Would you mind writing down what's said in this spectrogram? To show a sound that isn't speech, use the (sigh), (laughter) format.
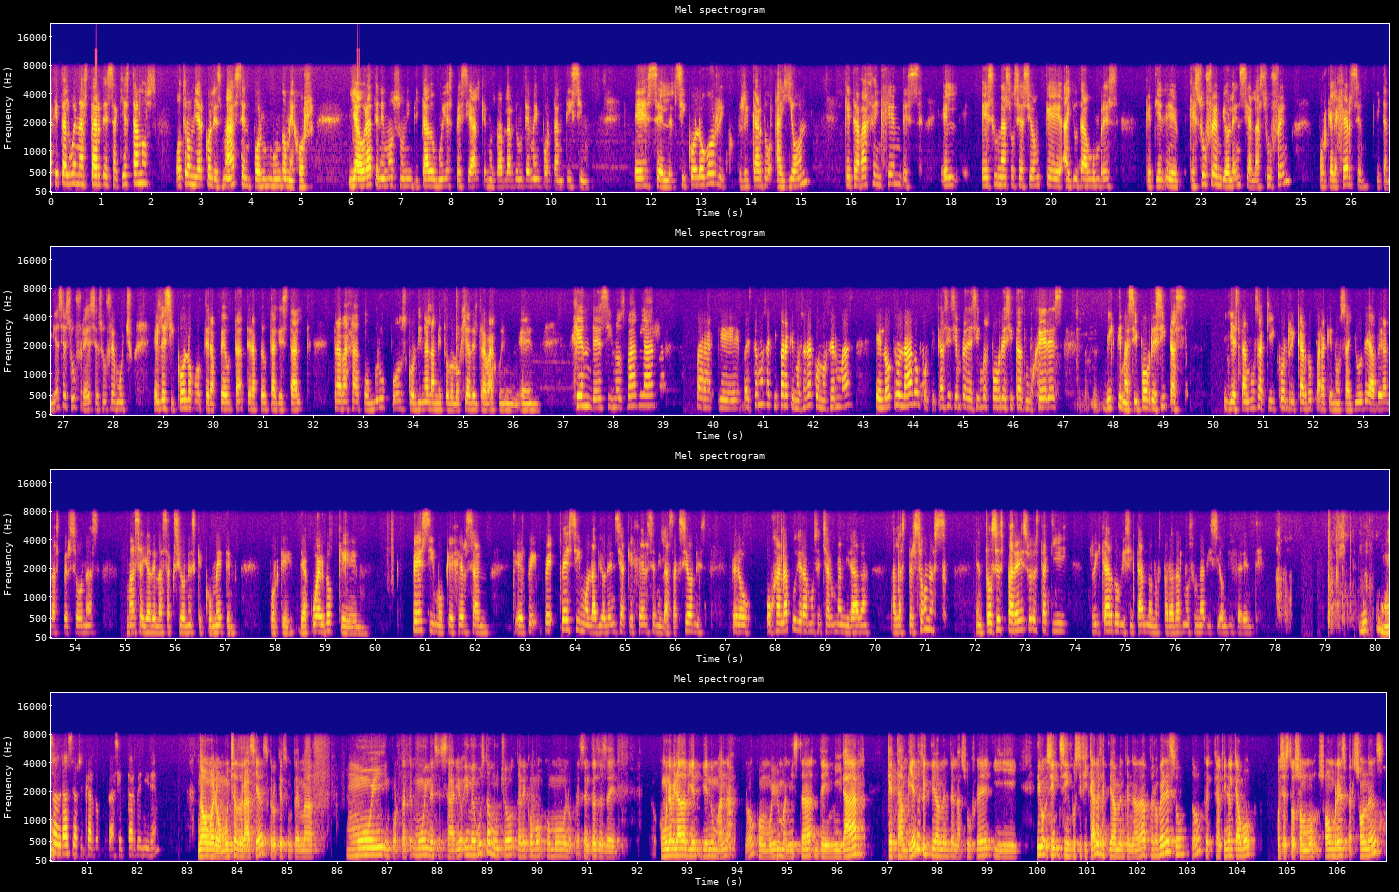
Hola, ¿qué tal? Buenas tardes. Aquí estamos otro miércoles más en Por un Mundo Mejor. Y ahora tenemos un invitado muy especial que nos va a hablar de un tema importantísimo. Es el psicólogo Ricardo Ayón, que trabaja en Gendes. Él es una asociación que ayuda a hombres que, que sufren violencia, la sufren porque la ejercen y también se sufre, ¿eh? se sufre mucho. Él es psicólogo, terapeuta, terapeuta gestalt, trabaja con grupos, coordina la metodología del trabajo en, Gendes y nos va a hablar para que, estamos aquí para que nos haga conocer más el otro lado, porque casi siempre decimos pobrecitas mujeres, víctimas y pobrecitas. Y estamos aquí con Ricardo para que nos ayude a ver a las personas más allá de las acciones que cometen, porque de acuerdo que pésimo que ejerzan, eh, pésimo la violencia que ejercen y las acciones, pero ojalá pudiéramos echar una mirada a las personas. Entonces, para eso está aquí Ricardo visitándonos, para darnos una visión diferente. Muchas gracias, Ricardo, por aceptar venir. ¿eh? No, bueno, muchas gracias. Creo que es un tema muy importante, muy necesario y me gusta mucho, Tere, cómo, cómo lo presentas desde como una mirada bien, bien humana, ¿no? Como muy humanista de mirar que también efectivamente la sufre y digo, sin, sin justificar efectivamente nada, pero ver eso, ¿no? Que, al fin y al cabo, pues estos somos hombres, personas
